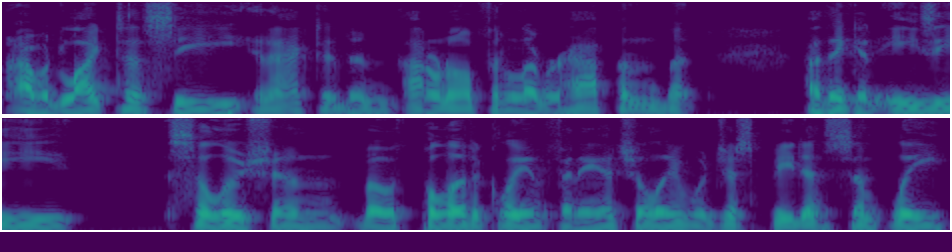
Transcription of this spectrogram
I would like to see enacted, and I don't know if it'll ever happen, but I think an easy solution, both politically and financially, would just be to simply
